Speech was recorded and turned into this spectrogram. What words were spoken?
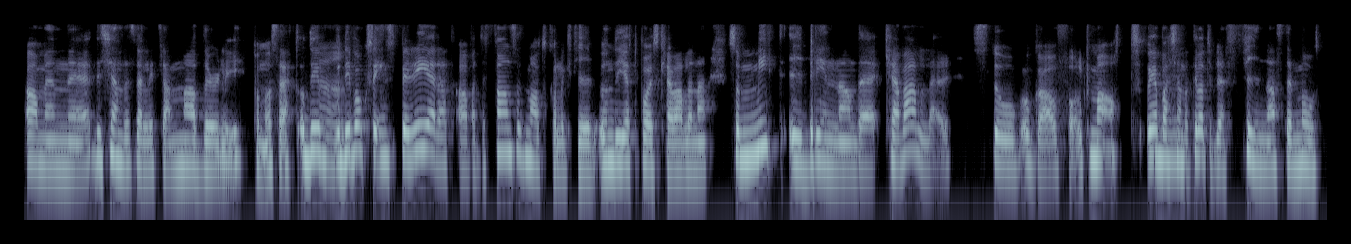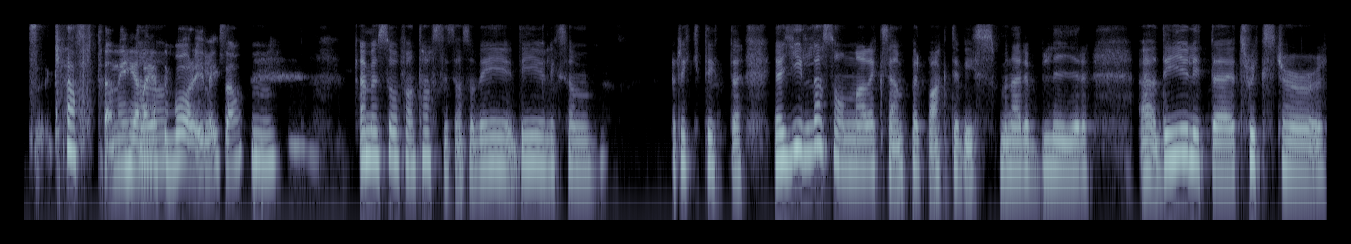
ja, men, eh, det kändes väldigt så här, motherly mm. på något sätt. Och det, ja. och det, var också inspirerat av att det fanns ett matkollektiv under Göteborgskravallerna som mitt i brinnande kravaller stod och gav folk mat. Och jag bara mm. kände att det var typ den finaste motkraften i hela. Göteborg. Liksom. Mm. Ja, men så fantastiskt alltså. Det är, det är ju liksom riktigt... Eh, jag gillar sådana exempel på aktivism när det blir... Uh, det är ju lite trickster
